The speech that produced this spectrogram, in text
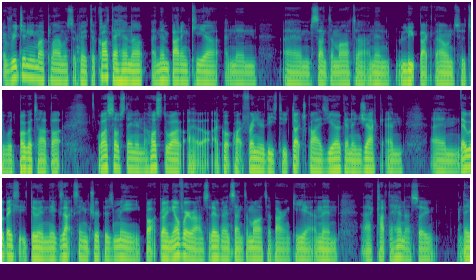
originally my plan was to go to Cartagena and then Barranquilla and then um, Santa Marta and then loop back down to towards Bogota. But whilst I was staying in the hostel, I, I, I got quite friendly with these two Dutch guys, Jurgen and Jacques, and um, they were basically doing the exact same trip as me, but going the other way around. So they were going Santa Marta, Barranquilla, and then uh, Cartagena. So they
